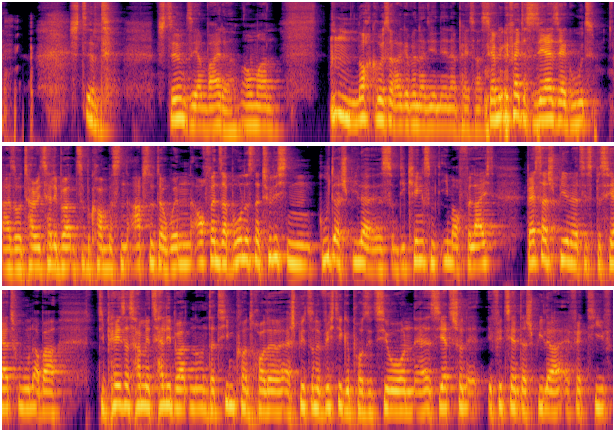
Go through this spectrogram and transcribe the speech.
Stimmt. Stimmt, sie haben beide. Oh Mann. noch größerer Gewinner, die Indiana Pacers. Ja, mir gefällt es sehr, sehr gut. Also Tyrese Halliburton zu bekommen, ist ein absoluter Win. Auch wenn Sabonis natürlich ein guter Spieler ist und die Kings mit ihm auch vielleicht besser spielen, als sie es bisher tun, aber die Pacers haben jetzt Halliburton unter Teamkontrolle. Er spielt so eine wichtige Position. Er ist jetzt schon effizienter Spieler, effektiv.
